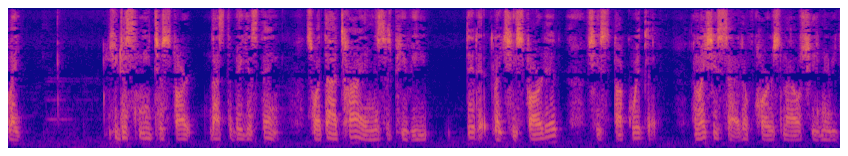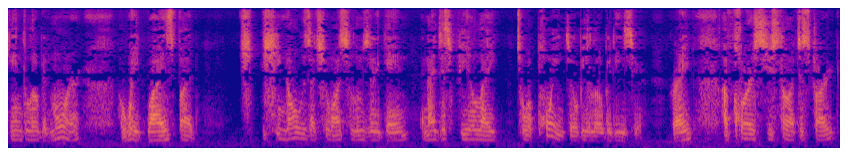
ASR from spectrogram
like you just need to start. That's the biggest thing. So at that time, Mrs. PV did it. Like she started, she stuck with it. And like she said, of course, now she's maybe gained a little bit more weight wise, but she, she knows that she wants to lose it again. And I just feel like to a point, it'll be a little bit easier, right? Of course, you still have to start.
